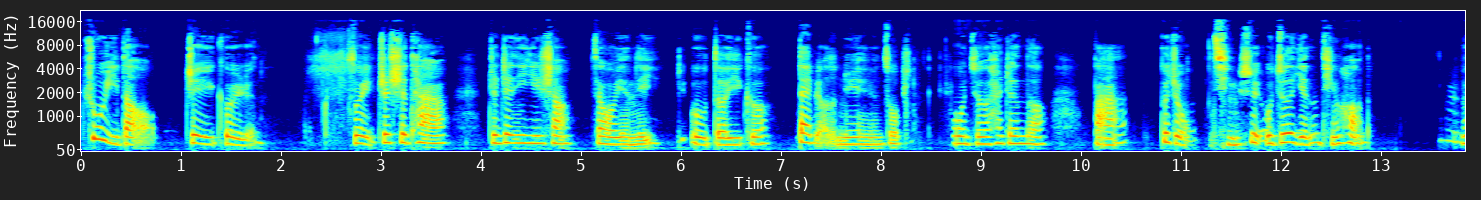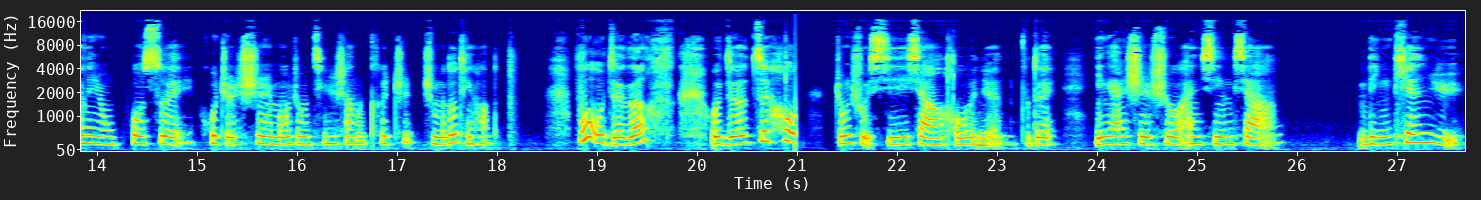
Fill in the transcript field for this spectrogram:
注意到这一个人，所以这是他真正意义上在我眼里有的一个代表的女演员作品。我觉得她真的把各种情绪，我觉得演的挺好的，那种破碎或者是某种情绪上的克制，什么都挺好的。不过我觉得，我觉得最后钟楚曦像侯文渊不对，应该是说安心像林天宇，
